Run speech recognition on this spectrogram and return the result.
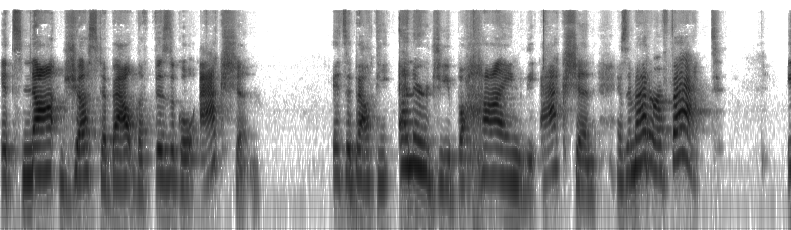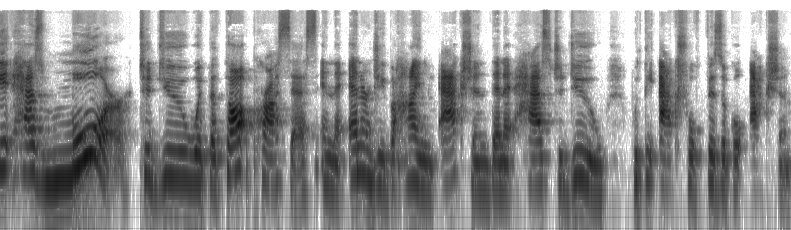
it's not just about the physical action. It's about the energy behind the action. As a matter of fact, it has more to do with the thought process and the energy behind the action than it has to do with the actual physical action.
